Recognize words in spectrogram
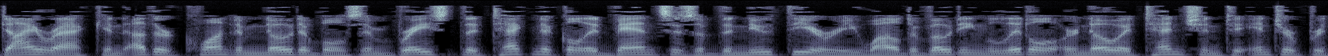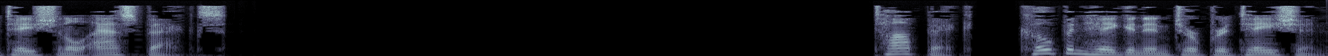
Dirac and other quantum notables embraced the technical advances of the new theory while devoting little or no attention to interpretational aspects. Copenhagen interpretation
